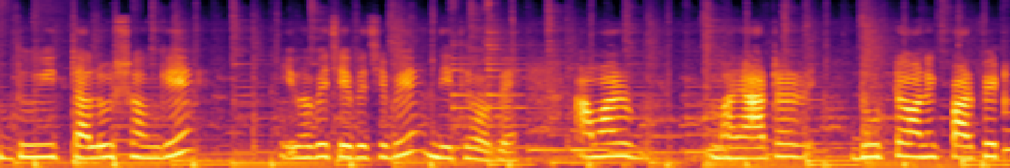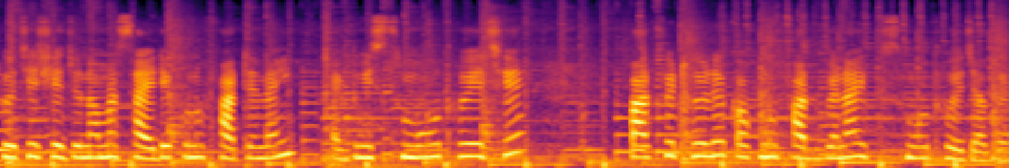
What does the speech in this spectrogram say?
দুই তালুর সঙ্গে এভাবে চেপে চেপে দিতে হবে। আমার মানে আটার দুধটা অনেক পারফেক্ট হয়েছে, সেজন্য আমার সাইডে কোনো ফাটে নাই। একদম স্মুথ হয়েছে। পারফেক্ট হলে কখনো ফাটবে না স্মুথ হয়ে যাবে।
